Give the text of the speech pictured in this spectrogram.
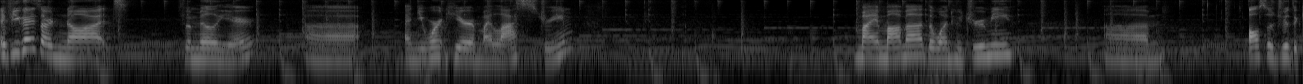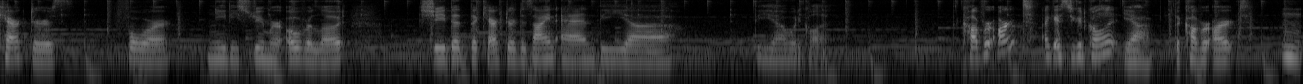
If you guys are not familiar, uh, and you weren't here in my last stream, my mama, the one who drew me, um, also drew the characters for Needy Streamer Overload. She did the character design and the, uh, the, uh, what do you call it? The cover art, I guess you could call it. Yeah, the cover art. Mm.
